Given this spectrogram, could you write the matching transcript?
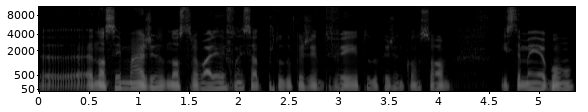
eh, a nossa imagem, o nosso trabalho é influenciado por tudo o que a gente vê e tudo o que a gente consome. Isso também é bom.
